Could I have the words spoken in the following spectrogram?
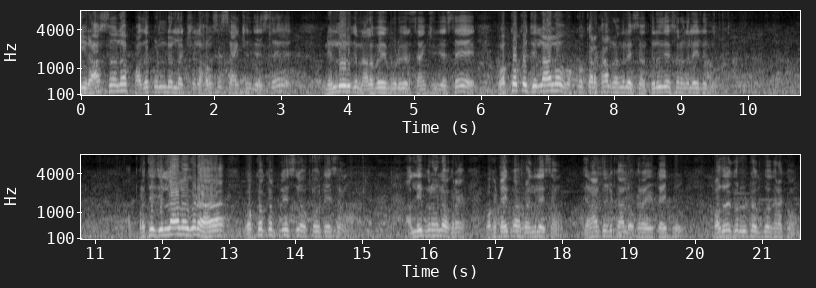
ఈ రాష్ట్రంలో పదకొండు లక్షల హౌసెస్ శాంక్షన్ చేస్తే నెల్లూరుకు నలభై మూడు వేలు శాంక్షన్ చేస్తే ఒక్కొక్క జిల్లాలో ఒక్కొక్క రకాల రంగులు వేసాం తెలుగుదేశం రంగులు వేయలేదు. ప్రతి జిల్లాలో కూడా ఒక్కొక్క ప్లేస్లో ఒక్కొక్కటి వేసాం. అల్లీపురంలో ఒక ఒక టైప్ ఆఫ్ రంగులు వేసాం. జనార్దన్ కాళ్ళు ఒక టైపు పొదలకు రూట్ ఇంకొక రకం.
